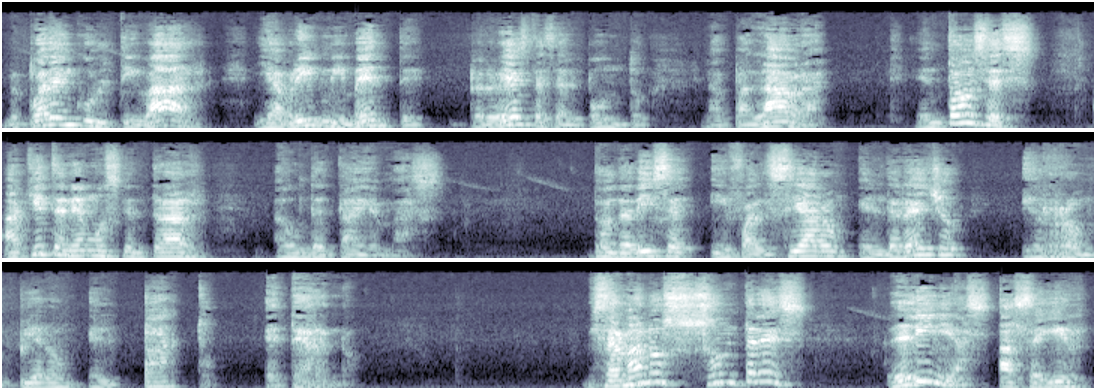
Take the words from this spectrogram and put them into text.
me pueden cultivar y abrir mi mente, pero este es el punto, la palabra. Entonces, aquí tenemos que entrar a un detalle más, donde dice, y falsearon el derecho y rompieron el pacto eterno. Mis hermanos, son tres líneas a seguir.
